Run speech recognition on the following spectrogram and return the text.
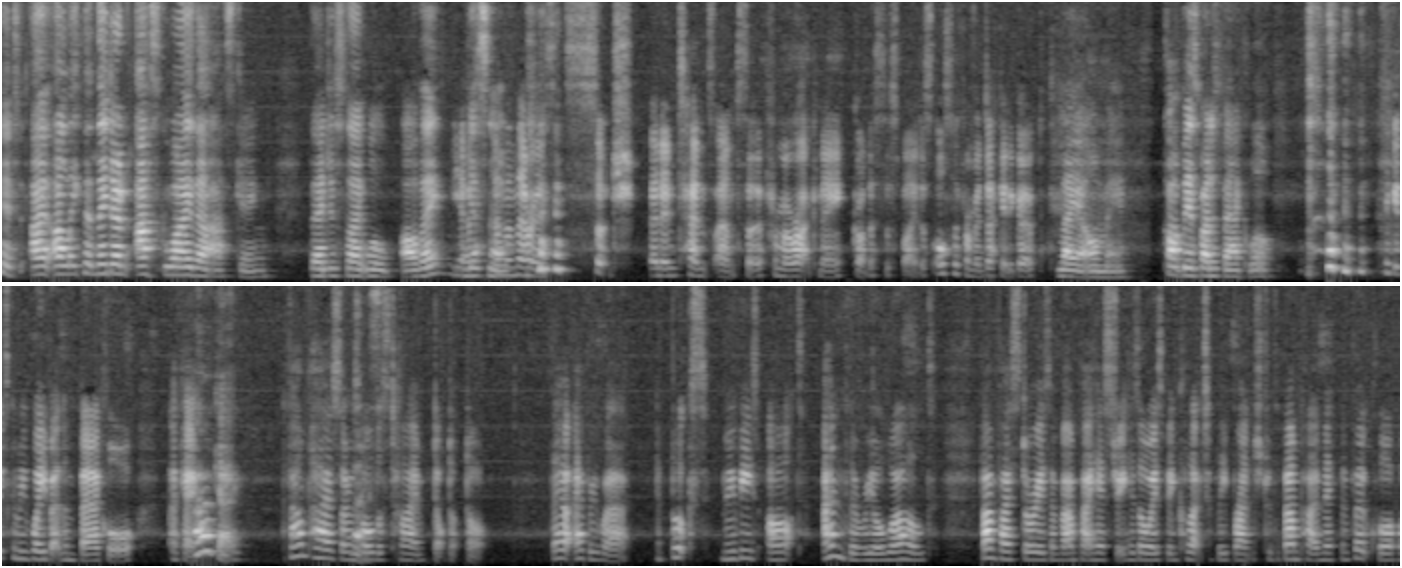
Good. I, I like that they don't ask why they're asking. They're just like, well, are they? yes, no. and then there is such an intense answer from Arachne, goddess of spiders, also from a decade ago. Lay it on me. Can't be as bad as Bear Claw. I think it's gonna be way better than Bear Claw. Okay. okay. Vampires are as old as time. Dot dot dot. They are everywhere in books, movies, art, and the real world. Vampire stories and vampire history has always been collectively branched with the vampire myth and folklore.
